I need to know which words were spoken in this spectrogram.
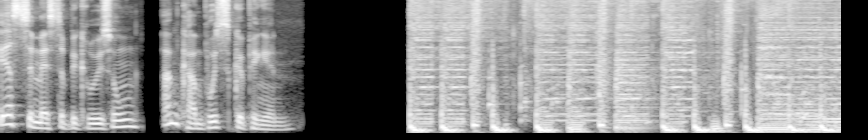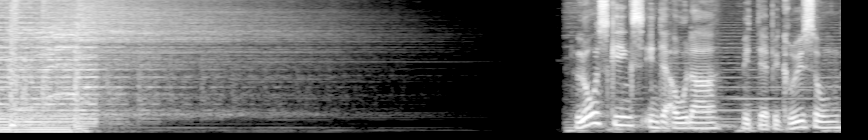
Erstsemesterbegrüßung am Campus Göppingen. Los ging's in der Aula mit der Begrüßung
